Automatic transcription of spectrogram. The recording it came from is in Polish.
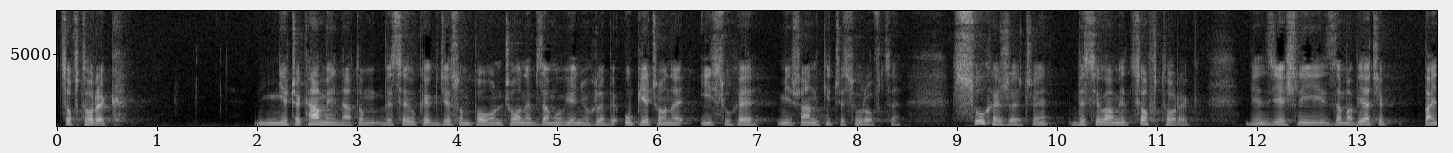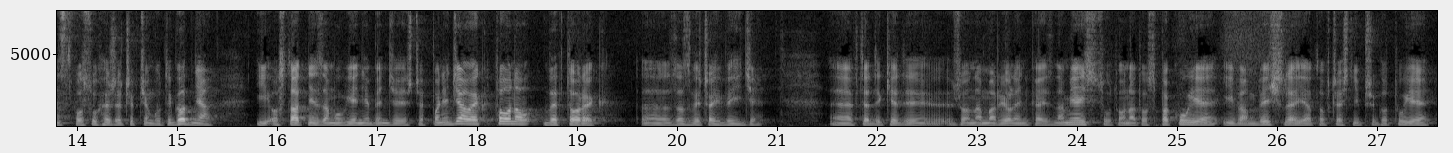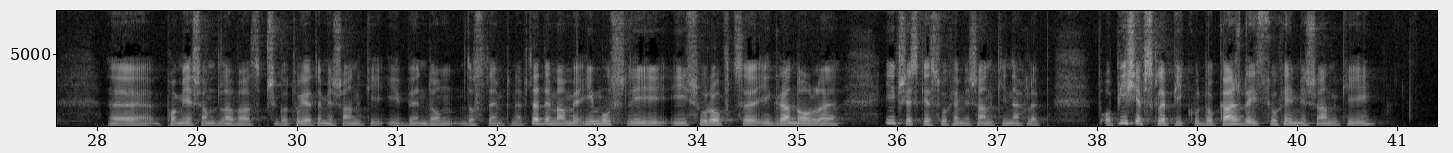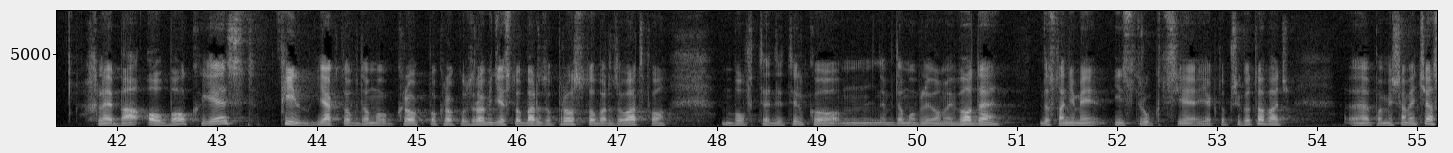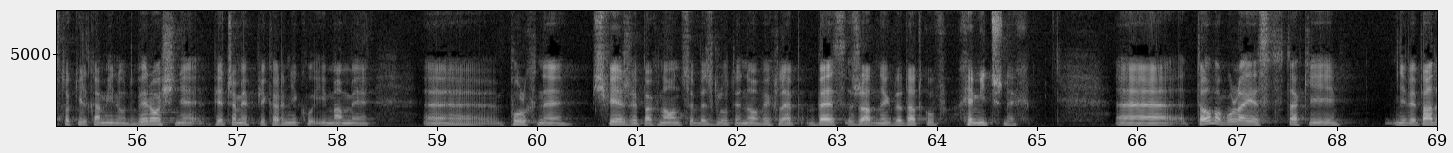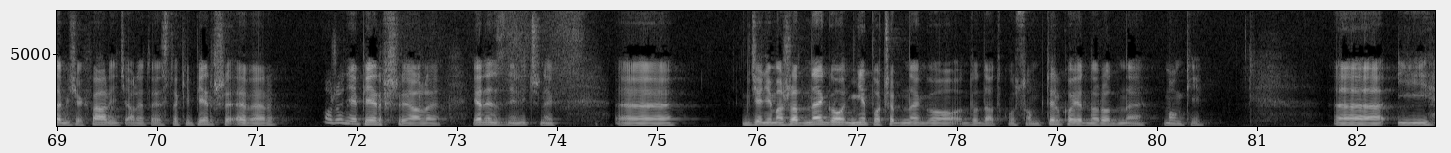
co wtorek. Nie czekamy na tą wysyłkę, gdzie są połączone w zamówieniu chleby upieczone i suche mieszanki czy surowce. Suche rzeczy wysyłamy co wtorek, więc jeśli zamawiacie Państwo suche rzeczy w ciągu tygodnia i ostatnie zamówienie będzie jeszcze w poniedziałek, to ono we wtorek e, zazwyczaj wyjdzie. E, Wtedy, kiedy żona Marioleńka jest na miejscu, to ona to spakuje i Wam wyśle. Ja to wcześniej przygotuję, e, pomieszam dla Was, przygotuję te mieszanki i będą dostępne. Wtedy mamy i musli, i surowce, i granole, i wszystkie suche mieszanki na chleb. W opisie w sklepiku do każdej suchej mieszanki chleba obok jest film, jak to w domu krok po kroku zrobić. Jest to bardzo prosto, bardzo łatwo, bo wtedy tylko mm, w domu wlewamy wodę, dostaniemy instrukcję, jak to przygotować. E, Pomieszamy ciasto kilka minut, wyrośnie, pieczemy w piekarniku i mamy e, pulchny, świeży, pachnący, bezglutenowy chleb bez żadnych dodatków chemicznych. E, To w ogóle jest taki, nie wypada mi się chwalić, ale to jest taki pierwszy ever, może nie pierwszy, ale jeden z nielicznych, gdzie nie ma żadnego niepotrzebnego dodatku. Są tylko jednorodne mąki. E, I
